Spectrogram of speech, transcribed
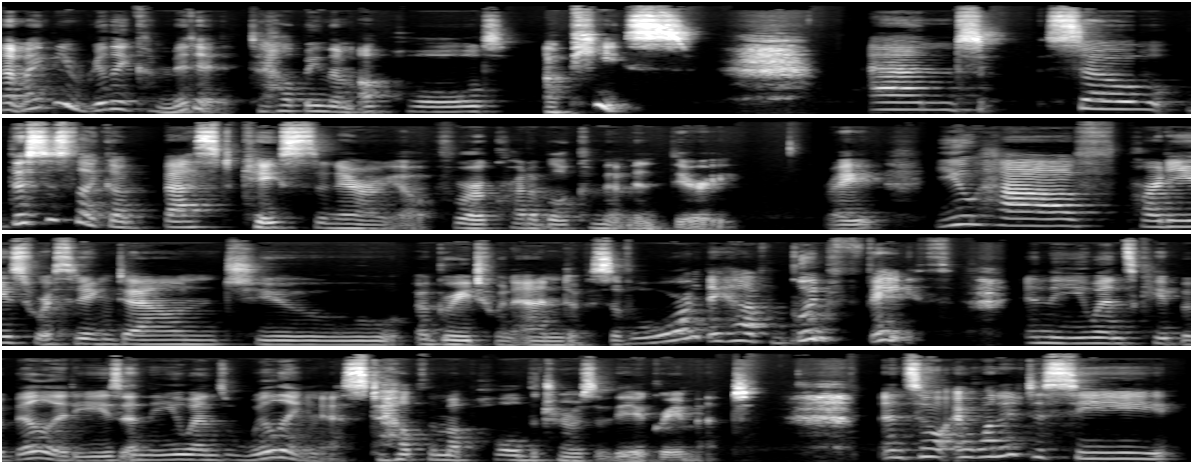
that might be really committed to helping them uphold a peace. And so this is like a best case scenario for a credible commitment theory right? You have parties who are sitting down to agree to an end of a civil war. They have good faith in the UN's capabilities and the UN's willingness to help them uphold the terms of the agreement. And so I wanted to see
